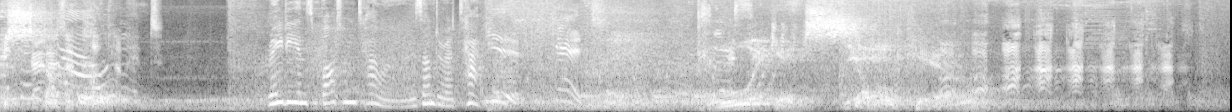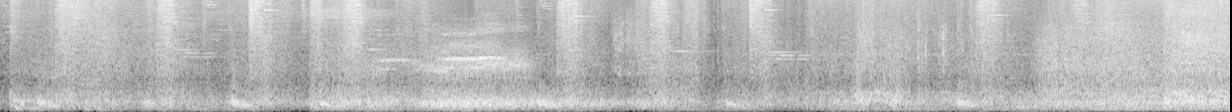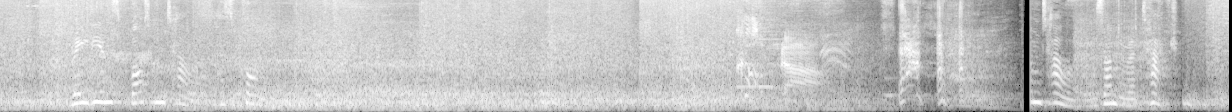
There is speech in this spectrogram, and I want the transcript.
take that as a. Radiant's bottom tower is under attack. Here, get! Wicked still. Radiant's bottom tower has fallen. you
